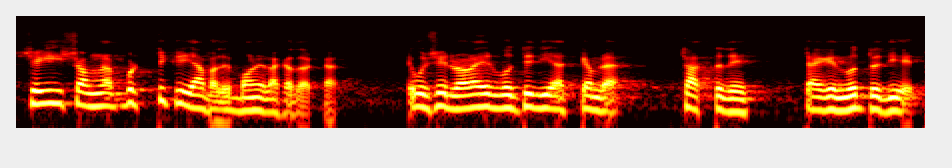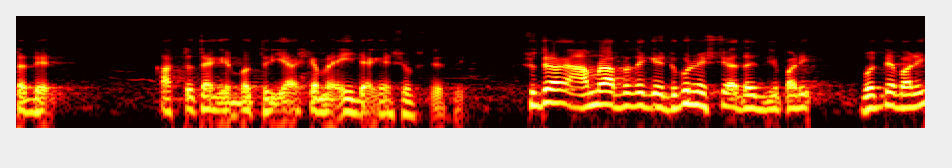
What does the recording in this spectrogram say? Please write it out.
সেই সংগ্রাম প্রত্যেকেই আমাদের মনে রাখা দরকার। এবং সেই লড়াইয়ের মধ্যে দিয়ে আজকে আমরা ছাত্রদের ত্যাগের মধ্য দিয়ে তাদের আত্মত্যাগের মধ্য দিয়ে আজকে আমরা এই জায়গায় সুস্থেছি সুতরাং আমরা আপনাদেরকে এটুকু নিশ্চয়তা দিতে পারি, বলতে পারি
